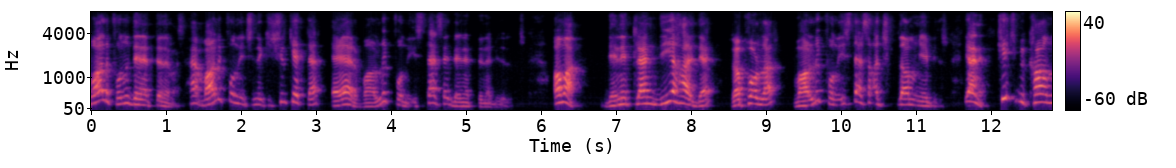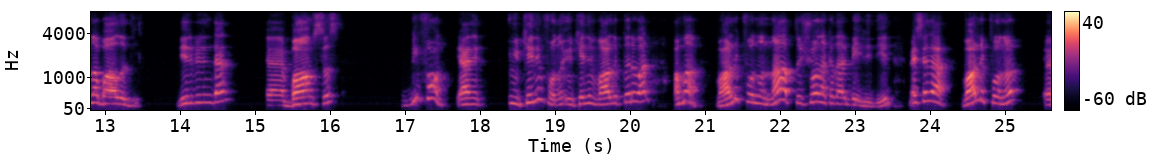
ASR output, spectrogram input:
varlık fonu denetlenemez. Ha, varlık fonu içindeki şirketler eğer varlık fonu isterse denetlenebilirler. Ama denetlendiği halde raporlar varlık fonu isterse açıklanmayabilir. Yani hiçbir kanuna bağlı değil. Birbirinden e, bağımsız bir fon. Yani ülkenin fonu, ülkenin varlıkları var ama varlık fonunun ne yaptığı şu ana kadar belli değil. Mesela varlık fonu e,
